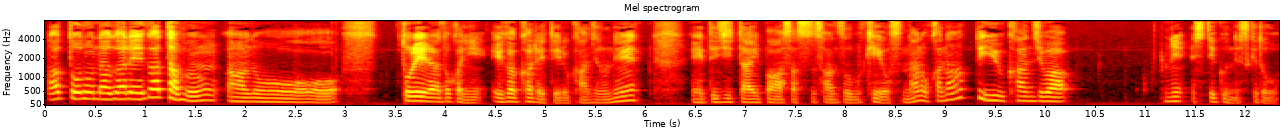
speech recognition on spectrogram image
後の流れが多分、あのー、トレーラーとかに描かれている感じのね、えデジタイバーサスサンズオブケイオスなのかなっていう感じは、ね、していくんですけど、ま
